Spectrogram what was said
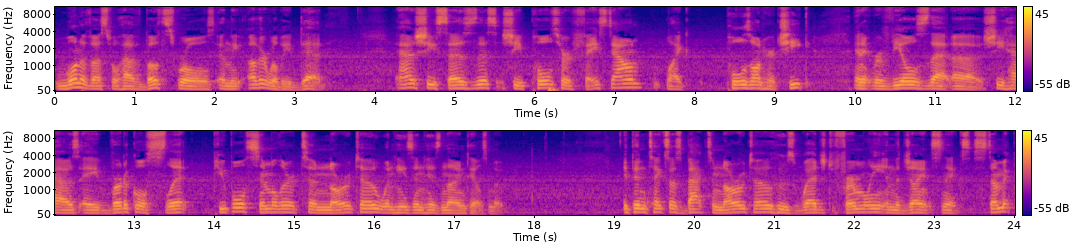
one of us will have both scrolls and the other will be dead. As she says this, she pulls her face down, like pulls on her cheek, and it reveals that uh, she has a vertical slit pupil similar to Naruto when he's in his Nine Tails mode. It then takes us back to Naruto, who's wedged firmly in the giant snake's stomach,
